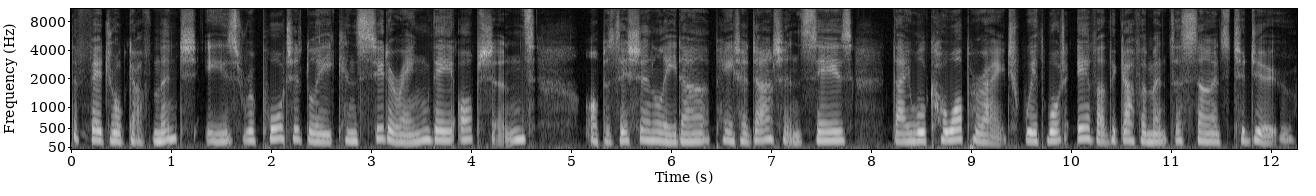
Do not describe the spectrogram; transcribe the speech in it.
The federal government is reportedly considering their options. Opposition leader Peter Dutton says they will cooperate with whatever the government decides to do.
